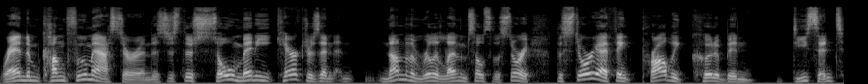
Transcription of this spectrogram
random kung fu master, and there's just there's so many characters, and none of them really lend themselves to the story. The story, I think, probably could have been decent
